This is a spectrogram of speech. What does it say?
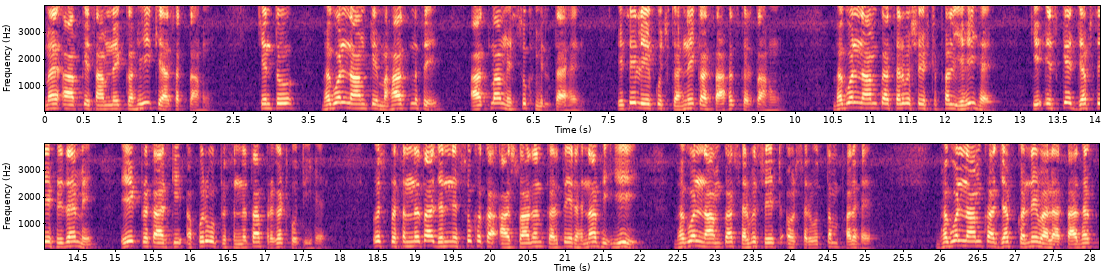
मैं आपके सामने कही क्या सकता हूँ? किंतु भगवान नाम के महात्म से आत्मा में सुख मिलता है। इसीलिए कुछ कहने का साहस करता हूँ। भगवान नाम का सर्वश्रेष्ठ फल यही है कि इसके जब से हृदय में एक प्रकार की अपूर्व प्रसन्नता प्रकट होती है। उस प्रसन्नता जन्य सुख का आस्वादन करते रहना भी ही भगवान नाम का सर्वश्रेष्ठ और सर्वोत्तम फल है। भगवान नाम का जप करने वाला साधक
